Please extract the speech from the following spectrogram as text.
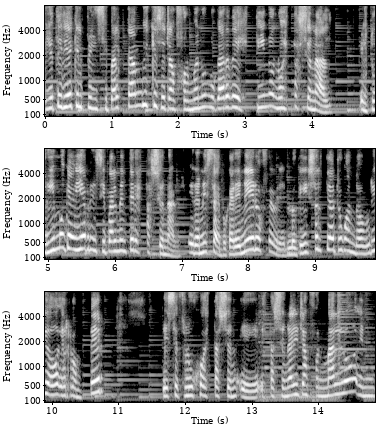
Yo te diría que el principal cambio es que se transformó en un lugar de destino no estacional, el turismo que había principalmente era estacional, era en esa época, era enero, febrero. Lo que hizo el teatro cuando abrió es romper ese flujo eh, estacional y transformarlo en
